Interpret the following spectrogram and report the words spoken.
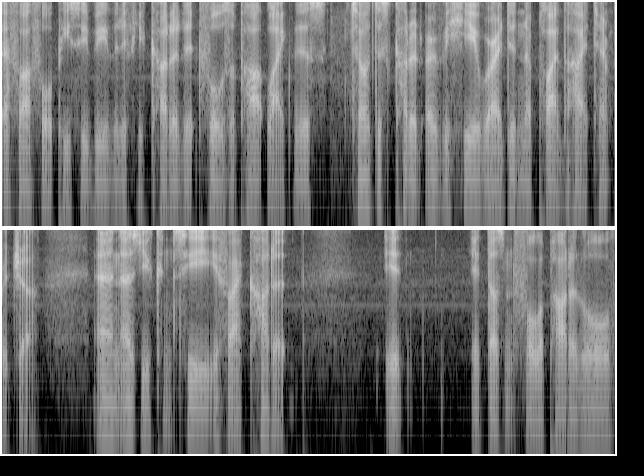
FR4 PCB that if you cut it, it falls apart like this. So I'll just cut it over here where I didn't apply the high temperature. And as you can see, if I cut it, it it doesn't fall apart at all.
